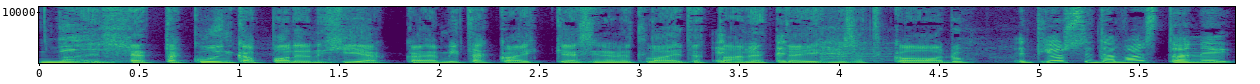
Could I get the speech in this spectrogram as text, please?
väärinpäin? Niin. Että kuinka paljon hiekkaa ja mitä kaikkea sinne nyt laitetaan, Et- ettei et- ihmiset kaadu? Et jos sitä vastaan ei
